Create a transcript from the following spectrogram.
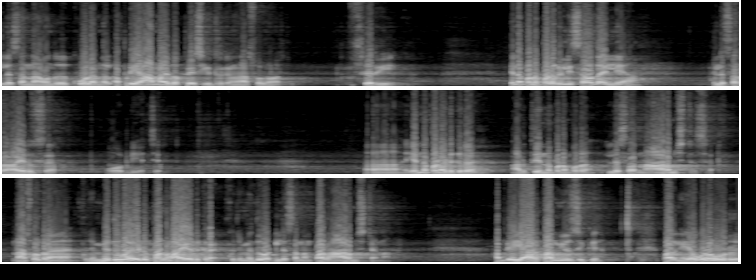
இல்லை சார் நான் வந்து கூழாங்கல். அப்படி ஆமாம் ஏதோ பேசிக்கிட்டு இருக்காங்க. நான் சொல்லுவேன் சரி. என்ன பண்ண படம் ரிலீஸ் ஆகுதா இல்லையா? இல்லை சார் ஆயிரும் சார். ஓ அப்படியா சரி. என்ன படம் எடுக்கிற? அடுத்து என்ன பண்ண போகிறேன் இல்லை சார் நான் ஆரம்பிச்சிட்டேன் சார். நான் சொல்கிறேன் கொஞ்சம் மெதுவாக எடுப்பான்னு வாயை எடுக்கிறேன். கொஞ்சம் மெதுவாக இல்லை சார் நான் படம் ஆரம்பிச்சிட்டேன் நான். அப்படியே யாருப்பா மியூசிக்கு பாருங்கள் எவ்வளோ ஒரு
